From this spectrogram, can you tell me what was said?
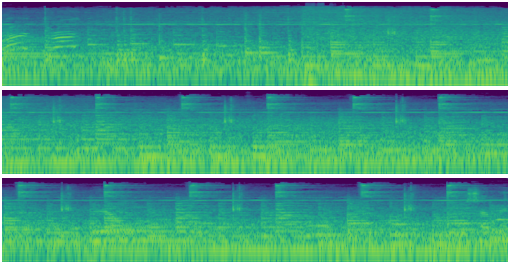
Right, right. Ito yung isami.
